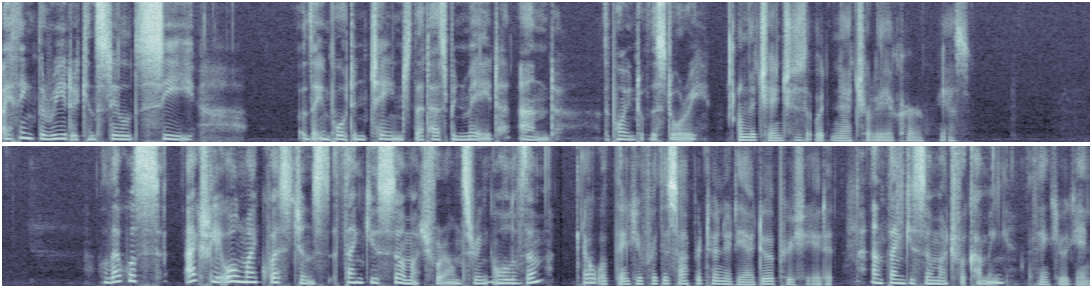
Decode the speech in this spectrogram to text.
I think the reader can still see the important change that has been made and the point of the story. And the changes that would naturally occur, yes. Well, that was actually all my questions. Thank you so much for answering all of them. Oh, well, thank you for this opportunity. I do appreciate it. And thank you so much for coming. Thank you again.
